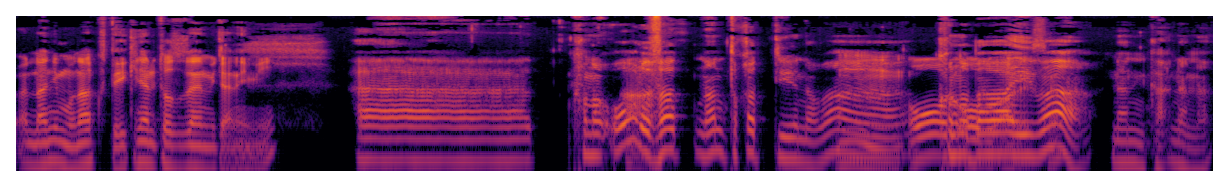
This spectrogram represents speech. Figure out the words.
何もなくていきなり突然みたいな意味？あーこの all of a なんとかっていうのは、うん all この場合は、何か、なんだ、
